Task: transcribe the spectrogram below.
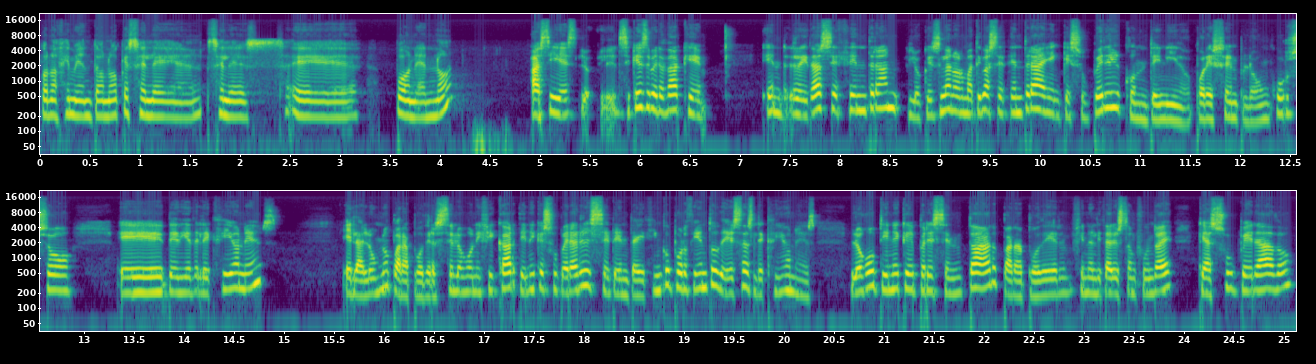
conocimiento ¿no? que se, le, se les eh, ponen, ¿no? Así es. Sí que es verdad que en realidad se centran, lo que es la normativa se centra en que supere el contenido. Por ejemplo, un curso eh, de 10 lecciones, el alumno para podérselo bonificar tiene que superar el 75% de esas lecciones. Luego tiene que presentar, para poder finalizar esto en Fundae, que ha superado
